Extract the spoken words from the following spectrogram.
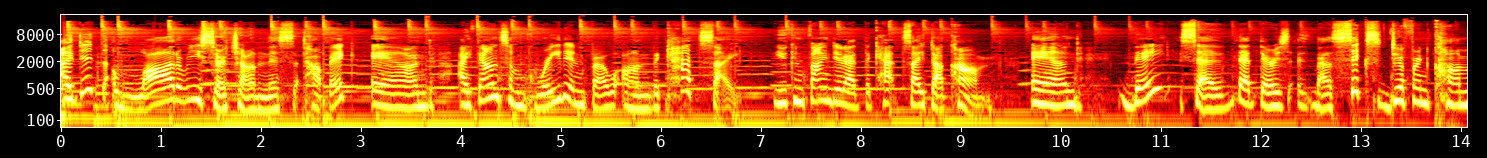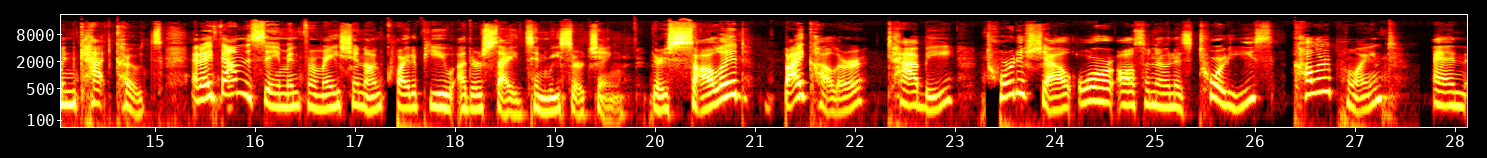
I did a lot of research on this topic and I found some great info on the cat site. You can find it at thecatsite.com. And they said that there's about six different common cat coats, and I found the same information on quite a few other sites in researching. There's solid, bicolor, tabby, tortoiseshell, or also known as torties, color point, and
